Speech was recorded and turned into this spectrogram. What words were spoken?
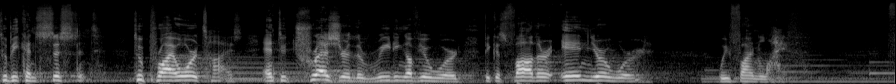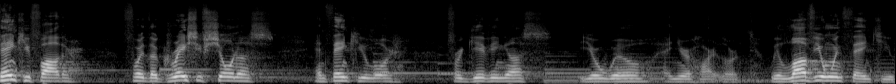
to be consistent, to prioritize, and to treasure the reading of your word, because, Father, in your word, we find life. Thank you, Father, for the grace you've shown us, and thank you, Lord, for giving us your will and your heart, Lord. We love you and thank you.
